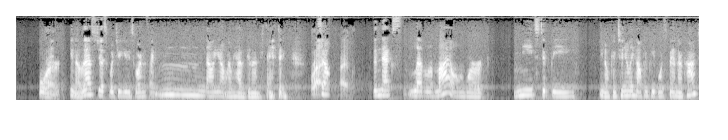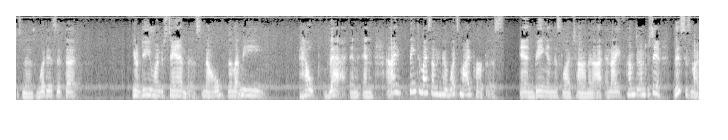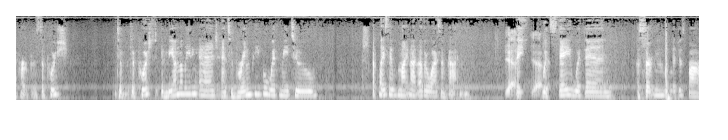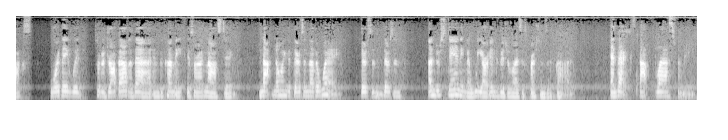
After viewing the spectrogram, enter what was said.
Or, Right. you know, that's just what you use for. And it's like, mm, no, you don't really have a good understanding. Right. So right. the next level of my own work needs to be, you know, continually helping people expand their consciousness. What is it that, you know, do you understand this? No, then let me help that. And, and, and I think to myself, okay, what's my purpose in being in this lifetime? And I, and I come to understand this is my purpose to push, to, to push and be on the leading edge and to bring people with me to a place they might not otherwise have gotten Yes. they yeah. would stay within a certain religious box or they would sort of drop out of that and become atheist or agnostic not knowing that there's another way there's a, there's an understanding that we are individualized expressions of god and that's not blasphemy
